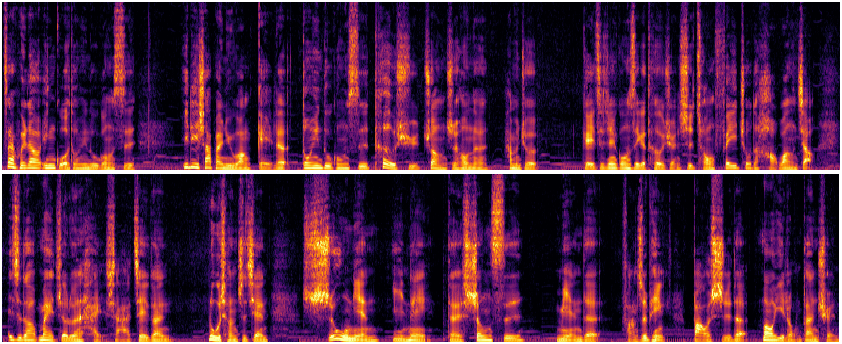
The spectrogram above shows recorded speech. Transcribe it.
再回到英国东印度公司，伊丽莎白女王给了东印度公司特许状之后呢，他们就。给这间公司一个特权，是从非洲的好望角一直到麦哲伦海峡这一段路程之间，十五年以内的生丝、棉的纺织品、宝石的贸易垄断权，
